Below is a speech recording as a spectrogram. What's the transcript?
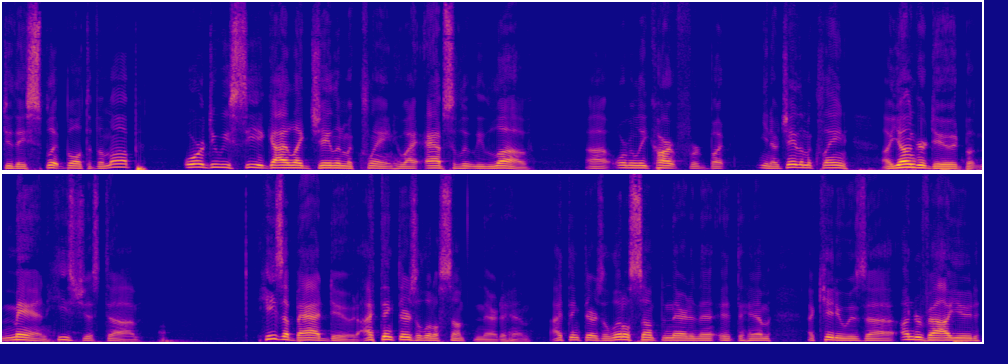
Do they split both of them up? Or do we see a guy like Jalen McLean, who I absolutely love, uh, or Malik Hartford? But, you know, Jalen McLean, a younger dude, but man, he's just, uh, he's a bad dude. I think there's a little something there to him. I think there's a little something there to, the, to him. A kid who was uh, undervalued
